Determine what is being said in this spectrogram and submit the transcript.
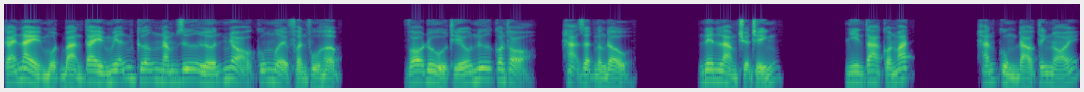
cái này một bàn tay miễn cưỡng nắm giữ lớn nhỏ cũng mười phần phù hợp. Vò đủ thiếu nữ con thỏ, hạ giật ngầm đầu. Nên làm chuyện chính. Nhìn ta con mắt. Hắn cùng đào tinh nói.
